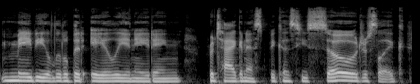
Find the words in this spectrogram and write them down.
maybe a little bit alienating protagonist because he's so just like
